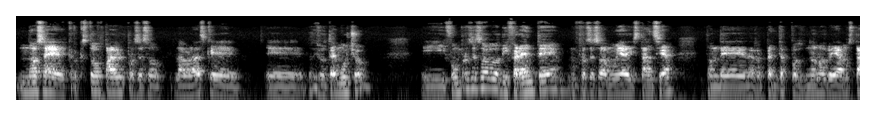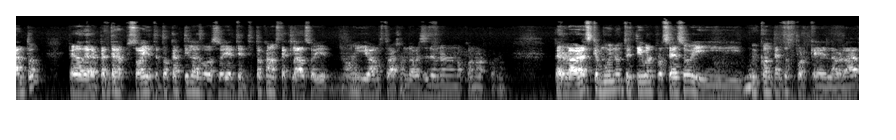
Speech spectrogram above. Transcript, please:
no sé, creo que estuvo padre el proceso. La verdad es que eh, lo disfruté mucho y fue un proceso diferente, un proceso muy a distancia, donde de repente pues no nos veíamos tanto, pero de repente pues oye, te toca a ti las voces, oye, te, te tocan los teclados, oye, ¿no? Y íbamos trabajando a veces de uno en uno con Orco, ¿no? Pero la verdad es que muy nutritivo el proceso y muy contentos porque la verdad,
